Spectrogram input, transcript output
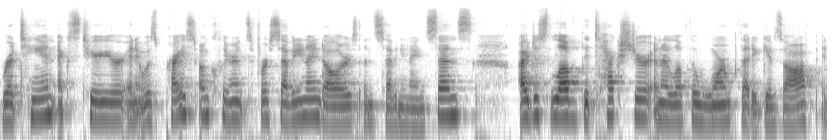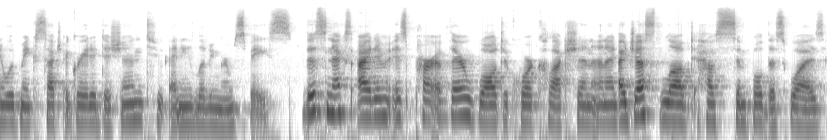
rattan exterior and it was priced on clearance for $79.79. I just love the texture and I love the warmth that it gives off and it would make such a great addition to any living room space. This next item is part of their wall decor collection and I, just loved how simple this was.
